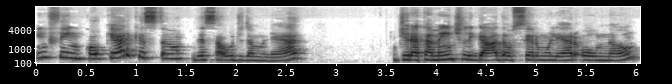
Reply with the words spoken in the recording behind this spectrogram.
enfim, qualquer questão de saúde da mulher, diretamente ligada ao ser mulher ou não,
